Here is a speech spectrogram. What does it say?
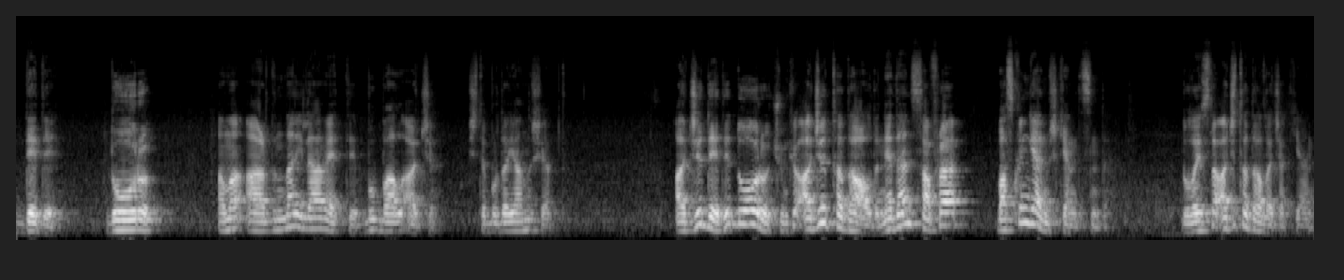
dedi. Doğru. Ama ardından ilave etti. Bu bal acı. İşte burada yanlış yaptı. Acı dedi doğru. Çünkü acı tadı aldı. Neden? Safra baskın gelmiş kendisinde. Dolayısıyla acı tadı alacak yani.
